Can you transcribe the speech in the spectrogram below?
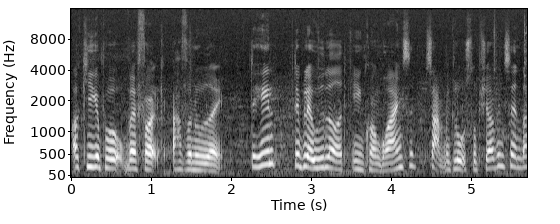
og kigger på, hvad folk har fundet ud af. Det hele det bliver udladet i en konkurrence sammen med Glostrup Shopping Center,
